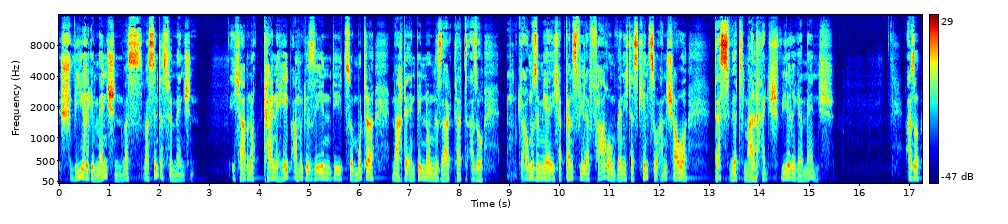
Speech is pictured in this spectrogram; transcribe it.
Schwierige Menschen, was, was sind das für Menschen? Ich habe noch keine Hebamme gesehen, die zur Mutter nach der Entbindung gesagt hat, also glauben Sie mir, ich habe ganz viel Erfahrung, wenn ich das Kind so anschaue, das wird mal ein schwieriger Mensch. Also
